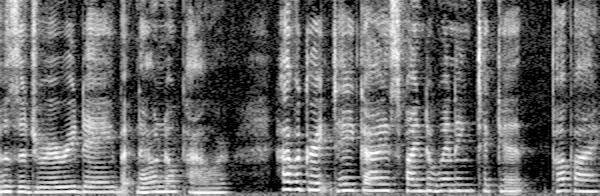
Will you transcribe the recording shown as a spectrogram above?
It was a dreary day, but now no power. Have a great day, guys. Find a winning ticket. Bye-bye.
